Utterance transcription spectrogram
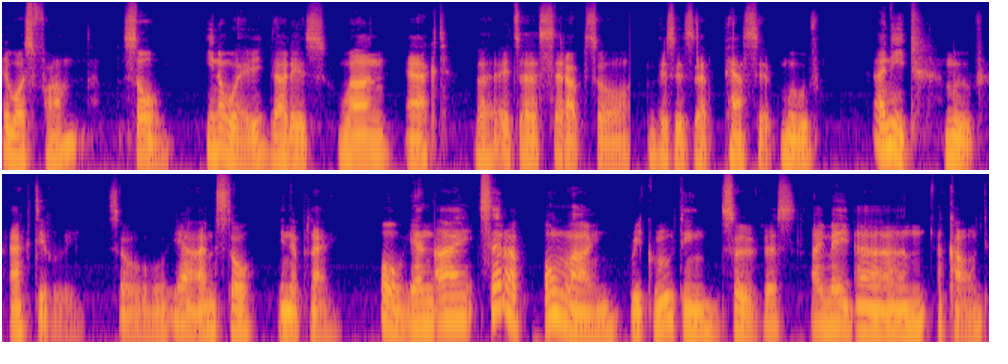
it was fun. So, in a way, that is one act but it's a setup, so this is a passive move. I need to move actively. So yeah, I'm still in the planning. Oh, and I set up online recruiting service. I made an account,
